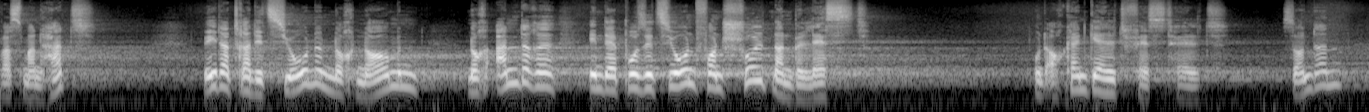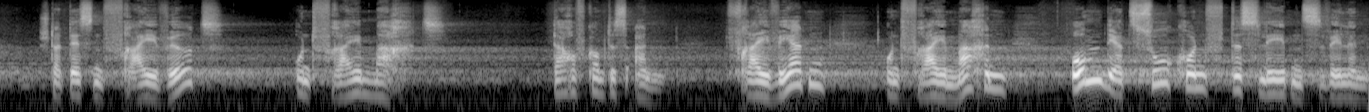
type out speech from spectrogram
was man hat, weder Traditionen noch Normen noch andere in der Position von Schuldnern belässt und auch kein Geld festhält, sondern stattdessen frei wird und frei macht. Darauf kommt es an. Frei werden und frei machen, um der Zukunft des Lebens willen.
